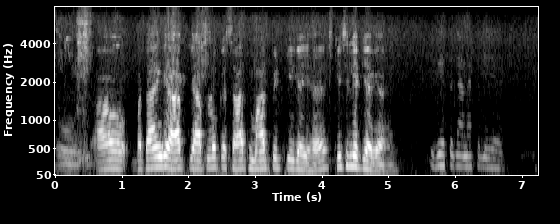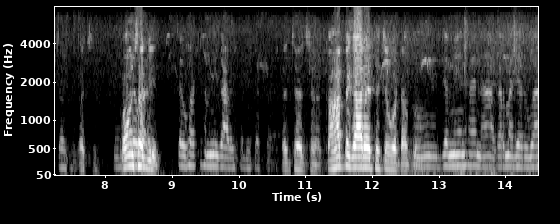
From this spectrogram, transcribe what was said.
तो आओ बताएँगे आप कि आप लोग के साथ मारपीट की गई है किस लिए किया गया है? गीत गाना के लिए अच्छा कौन सा गीत? चौहट हमने लिए अच्छा अच्छा कहाँ पे गा रहे थे चौहट आप लोग? ज़मीन है ना गर्मा जरुआ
